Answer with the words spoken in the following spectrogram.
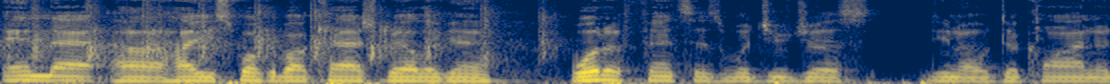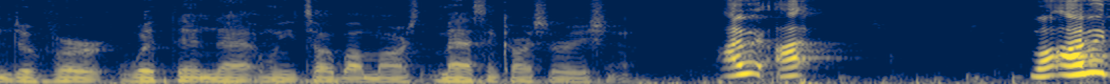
in that, uh, how you spoke about cash bail again. What offenses would you just, you know, decline and divert within that when you talk about mass incarceration? I, would- I, well, I would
